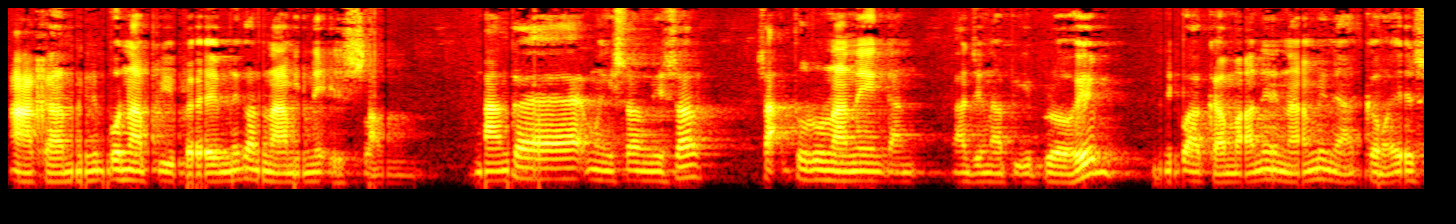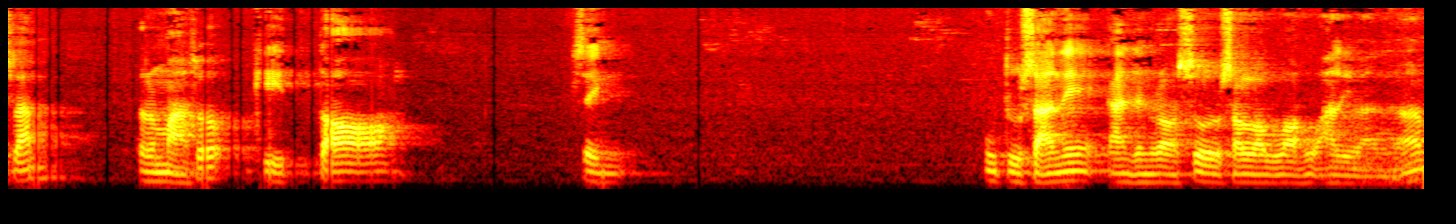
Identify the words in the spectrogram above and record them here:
Agama Nabi Ibrahim ini namanya Islam. Ngantek mengisal-ngisal sak turunane kan Kanjeng Nabi Ibrahim niku agamane namanya agama Islam termasuk kita sing utusane Kanjeng Rasul sallallahu alaihi wasallam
